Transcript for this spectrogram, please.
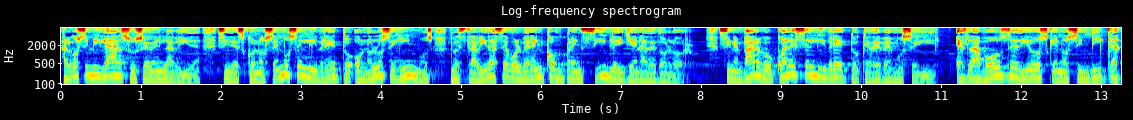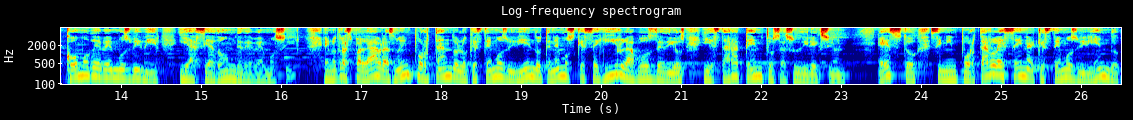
Algo similar sucede en la vida. Si desconocemos el libreto o no lo seguimos, nuestra vida se volverá incomprensible y llena de dolor. Sin embargo, ¿cuál es el libreto que debemos seguir? Es la voz de Dios que nos indica cómo debemos vivir y hacia dónde debemos ir. En otras palabras, no importando lo que estemos viviendo, tenemos que seguir la voz de Dios y estar atentos a su dirección. Esto, sin importar la escena que estemos viviendo,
